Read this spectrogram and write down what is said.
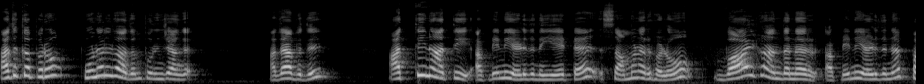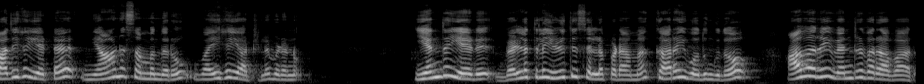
அதுக்கப்புறம் புனல்வாதம் புரிஞ்சாங்க. அதாவது அத்திநாத்தி அப்படின்னு எழுதின ஏட்ட சமணர்களும் வாழ்க அந்தனர் அப்படின்னு எழுதின பதிக ஏட்ட ஞான சம்பந்தரும் வைகை ஆற்றில் விடணும். எந்த ஏடு வெள்ளத்தில் இழுத்து செல்லப்படாமல் கரை ஒதுங்குதோ அவரை வென்றவராவார்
